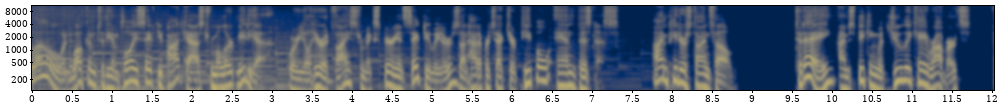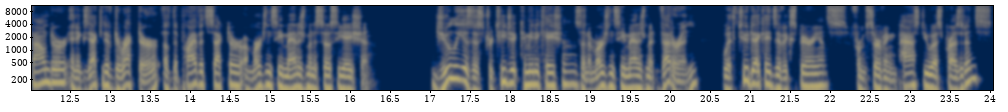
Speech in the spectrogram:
hello, and welcome to the Employee Safety Podcast from AlertMedia, where you'll hear advice from experienced safety leaders on how to protect your people and business. I'm Peter Steinfeld. Today, I'm speaking with Julie Kay Roberts, founder and executive director of the Private Sector Emergency Management Association. Julie is a strategic communications and emergency management veteran with two decades of experience from serving past U.S. presidents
